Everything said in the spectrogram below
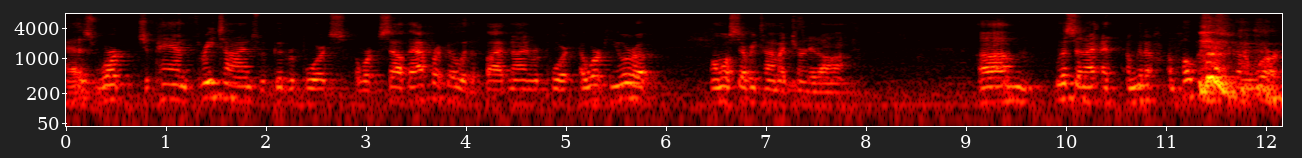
has worked Japan three times with good reports. I worked South Africa with a five-nine report. I work Europe almost every time I turn it on. Um, listen, I, I'm gonna, I'm hoping this is gonna work.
